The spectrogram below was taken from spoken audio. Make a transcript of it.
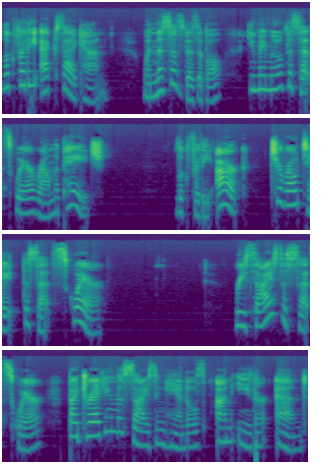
look for the X icon. When this is visible, you may move the set square around the page. Look for the arc to rotate the set square. Resize the set square by dragging the sizing handles on either end.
